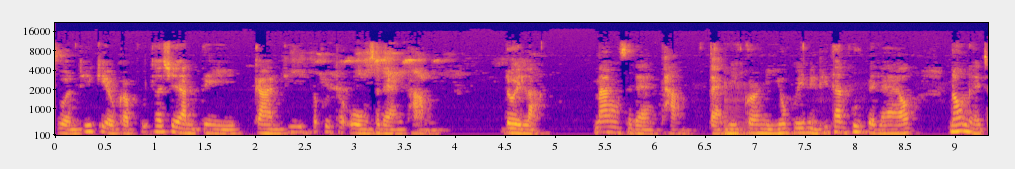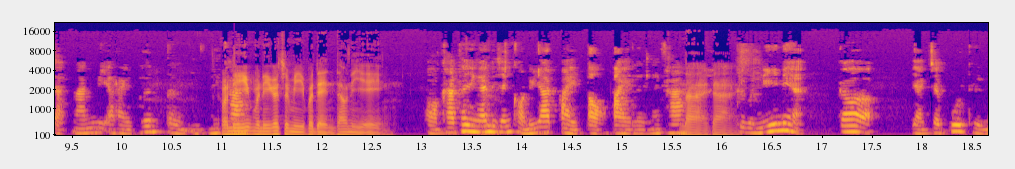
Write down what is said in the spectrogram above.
ส่วนที่เกี่ยวกับพุทธชยันตีการที่พระพุทธองค์แสดงธรรมโดยหลักนั่งแสดงธรรมแต่มีกรณียกเว้นอย่างที่ท่านพูดไปแล้ว นอกเหนือจากนั้นมีอะไรเพิ่มเติมอีกไหมคะวันนี้วันนี้ก็จะมีประเด็นเท่านี้เองอ๋อค่ะถ้าอย่างนั้นดิฉันขออนุญาตไปต่อไปเลยนะคะได้ได้คือวันนี้เนี่ยก็อยากจะพูดถึง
